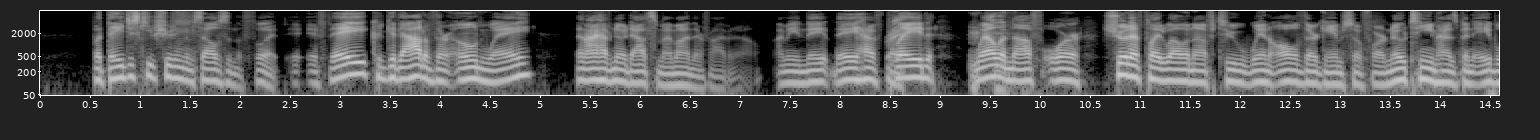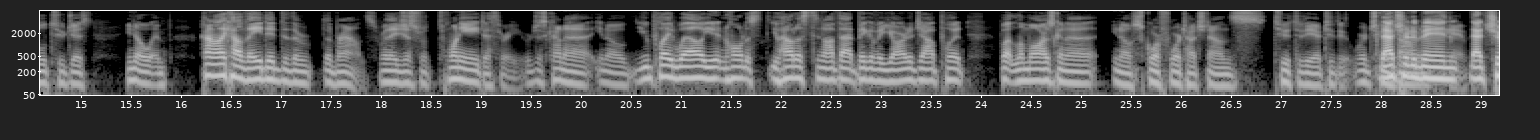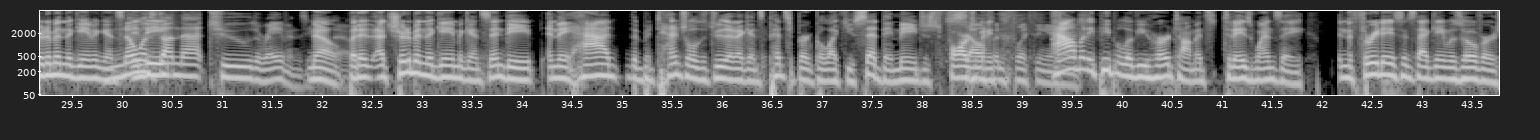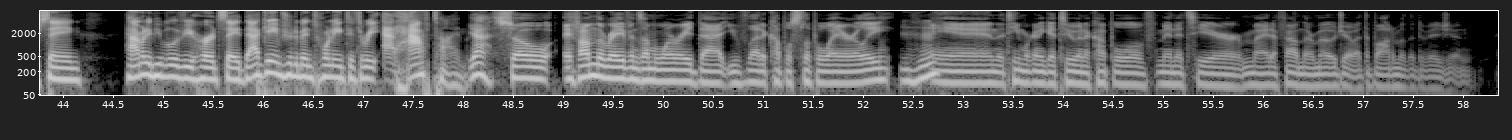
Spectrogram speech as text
but they just keep shooting themselves in the foot. If they could get out of their own way, then I have no doubts in my mind they're five and zero. I mean, they they have Right. played well enough or should have played well enough to win all of their games so far. No team has been able to just, you know, kind of like how they did to the the Browns, where they just were 28 to 3. We're just kind of, you know, you played well, you didn't hold us you held us to not that big of a yardage output, but Lamar's going to, you know, score four touchdowns, two through the air, two through. We're just gonna that should have been that should have been the game against Indy. No Indy. one's done that to the Ravens yet, No, though. but it, that should have been the game against Indy, and they had the potential to do that against Pittsburgh. But like you said, they made just far too many. self-inflicting How many people have you heard, Tom? It's today's Wednesday. In the three days since that game was over, saying how many people have you heard say that game should have been twenty eight to three at halftime? Yeah, so if I'm the Ravens, I'm worried that you've let a couple slip away early, Mhm. and the team we're going to get to in a couple of minutes here might have found their mojo at the bottom of the division.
